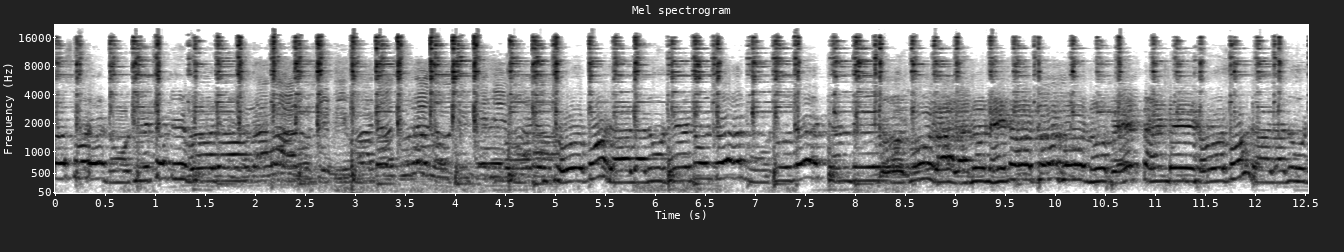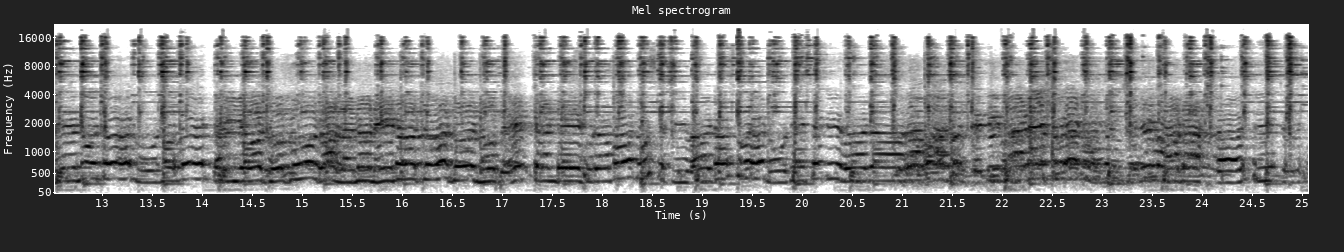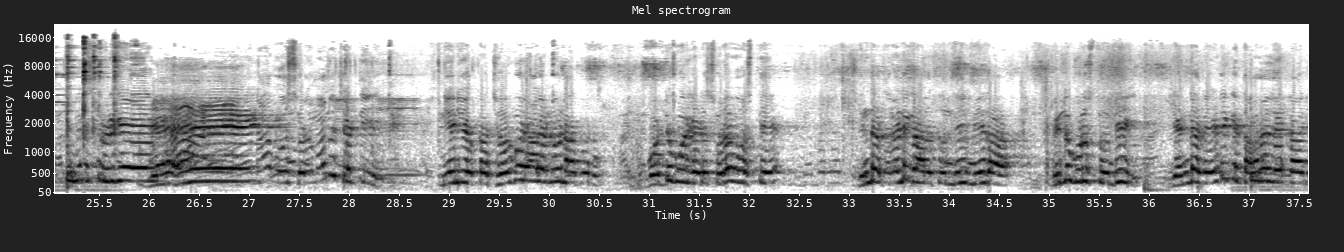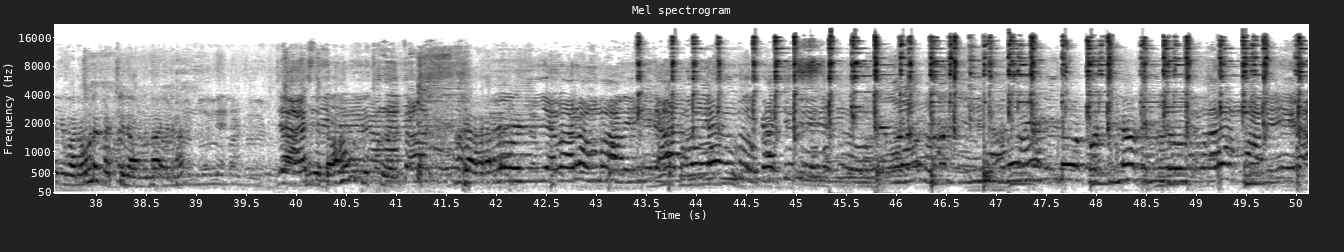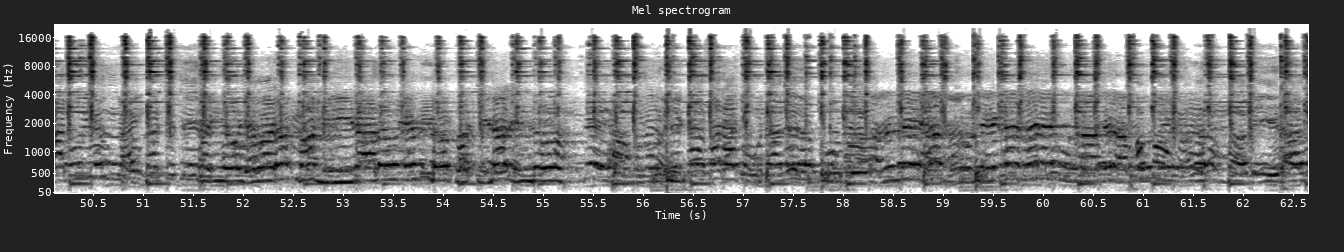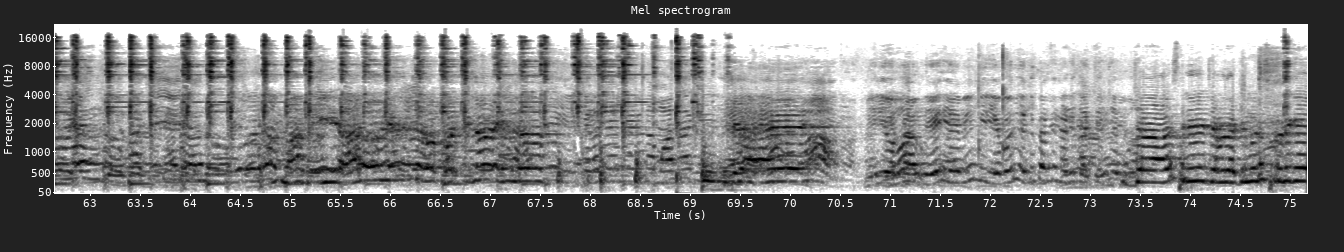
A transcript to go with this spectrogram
జోగురాలను నాకు బొడ్డు మురిగడు సురం వస్తే కింద ధరణి కారుతుంది మీద విల్లు కురుస్తుంది ఎండ వేడికి తాళం లేక నీ వనమున కచ్చినాను నాయన. దాహం ఎవరమ్మా? కొట్టిన ఎవరమ్మా మీరాలు? ఎంతో రెండు శ్రీ జగదీశ్వరుడికి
